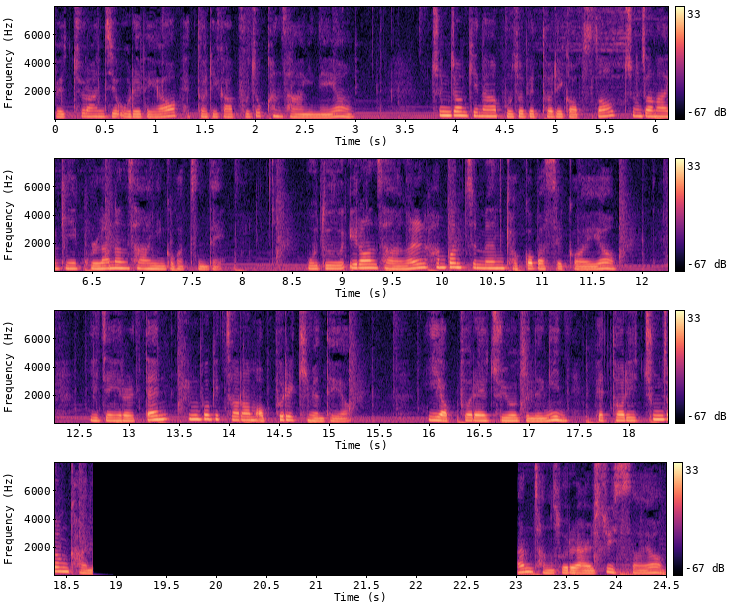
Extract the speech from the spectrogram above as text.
외출한 지 오래되어 배터리가 부족한 상황이네요. 충전기나 보조 배터리가 없어 충전하기 곤란한 상황인 것 같은데 모두 이런 상황을 한 번쯤은 겪어봤을 거예요. 이제 이럴 땐 행복이처럼 어플을 키면 돼요. 이 어플의 주요 기능인 배터리 충전 가능한 장소를 알 수 있어요.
